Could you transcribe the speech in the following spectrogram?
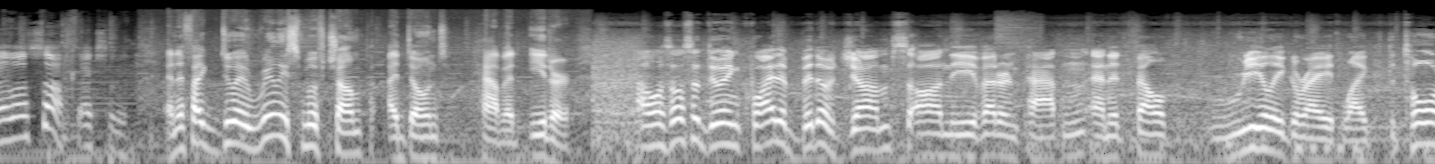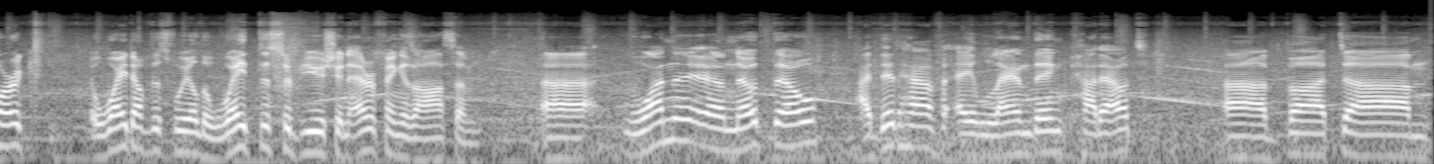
That was soft actually. And if I do a really smooth jump, I don't have it either. I was also doing quite a bit of jumps on the Veteran Patton and it felt really great. Like the torque, the weight of this wheel, the weight distribution, everything is awesome. Uh, one uh, note though, I did have a landing cutout, uh, but um,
